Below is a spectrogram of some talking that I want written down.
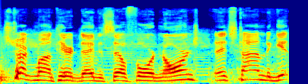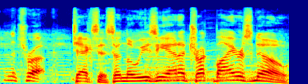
It's truck month here at David Self Ford in Orange, and it's time to get in the truck. Texas and Louisiana truck buyers know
